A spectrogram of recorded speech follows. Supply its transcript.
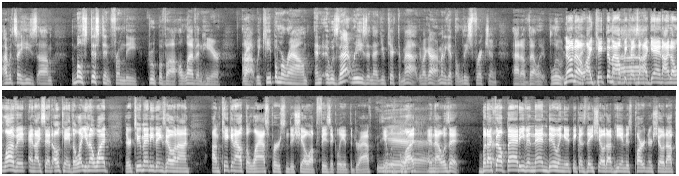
I would say he's um, the most distant from the group of uh, 11 here. Uh, Right. we keep him around, and it was that reason that you kicked him out. You're like, all right, I'm going to get the least friction out of Elliot Blue. No, no. I kicked them out because Ah. again, I don't love it, and I said, okay, the you know what? There are too many things going on. I'm kicking out the last person to show up physically at the draft. It was blood, and that was it. But I felt bad even then doing it because they showed up. He and his partner showed up,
